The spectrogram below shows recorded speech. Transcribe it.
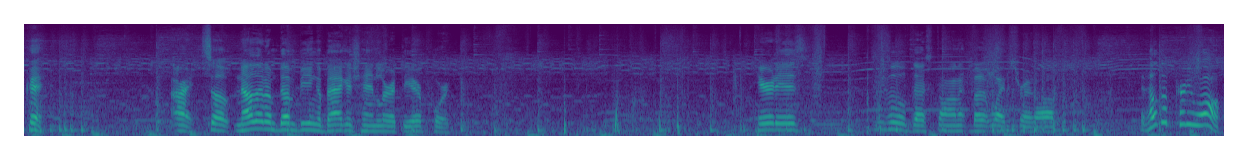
Okay. All right. So now that I'm done being a baggage handler at the airport, here it is. There's a little dust on it, but it wipes right off. It held up pretty well.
